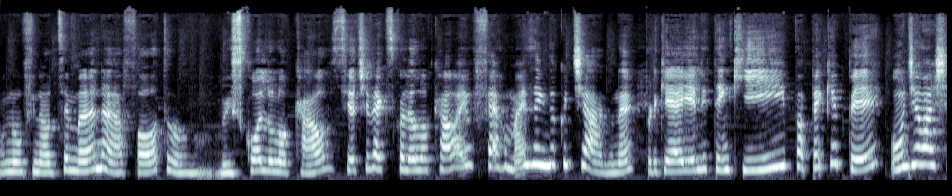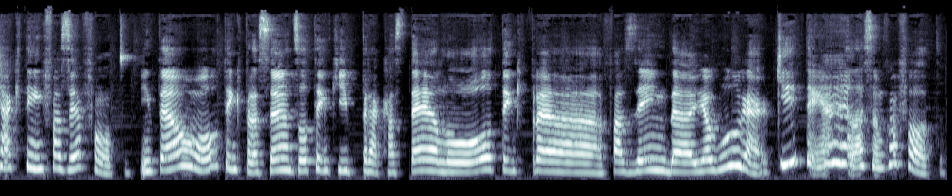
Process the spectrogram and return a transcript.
no final de semana a foto, escolho o local. Se eu tiver que escolher o local, aí eu ferro mais ainda com o Thiago, né? Porque aí ele tem que ir pra PQP, onde eu achar que tem que fazer a foto. Então, ou tem que ir pra Santos, ou tem que ir pra Castelo, ou tem que ir pra Fazenda, em algum lugar que tenha relação com a foto.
